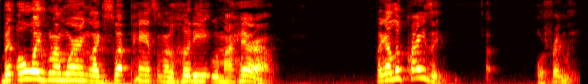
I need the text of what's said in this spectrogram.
but always when I'm wearing like sweatpants and a hoodie with my hair out. Like I look crazy. Or friendly.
